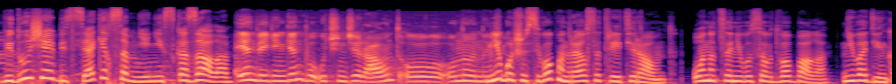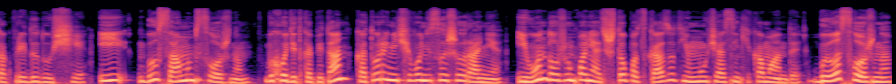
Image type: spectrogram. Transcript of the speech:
Ведущая без всяких сомнений сказала. Мне больше всего понравился третий раунд. Он оценивался в два балла, не в один, как предыдущие, и был самым сложным. Выходит капитан, который ничего не слышал ранее, и он должен понять, что подсказывают ему участники команды. Было сложно.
